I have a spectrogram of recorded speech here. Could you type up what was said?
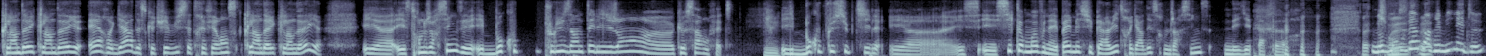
clin d'œil, clin d'œil. Eh, regarde, est-ce que tu as vu cette référence Clin d'œil, clin d'œil? Et, Stranger Things est, est beaucoup plus intelligent que ça, en fait. Mm. Il est beaucoup plus subtil. Et, euh, et, si- et si, comme moi, vous n'avez pas aimé Super 8, regardez Stranger Things, n'ayez pas peur. euh, Mais je vous pouvez avoir aimé les deux.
